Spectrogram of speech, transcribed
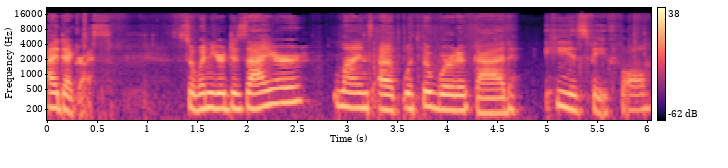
I digress. So, when your desire lines up with the Word of God, He is faithful.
